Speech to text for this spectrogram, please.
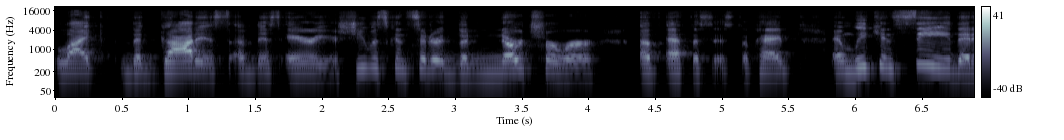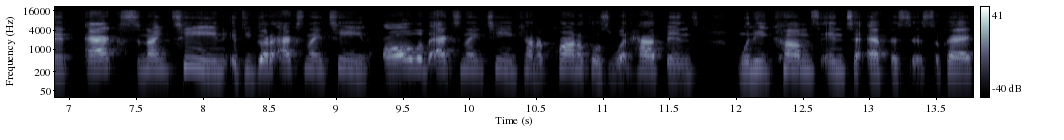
like the goddess of this area. She was considered the nurturer of Ephesus. Okay. And we can see that in Acts 19, if you go to Acts 19, all of Acts 19 kind of chronicles what happens when he comes into Ephesus. Okay.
